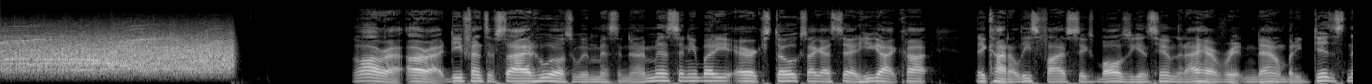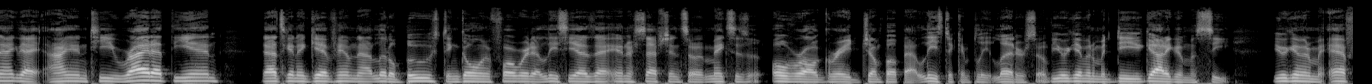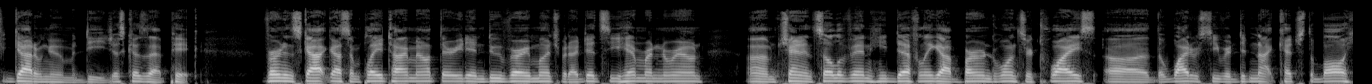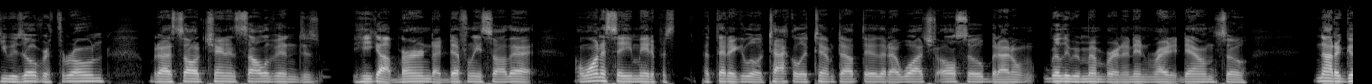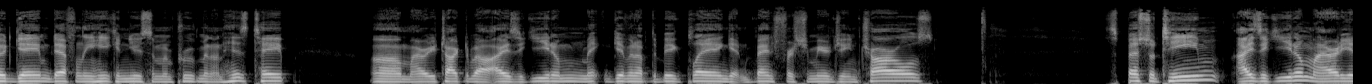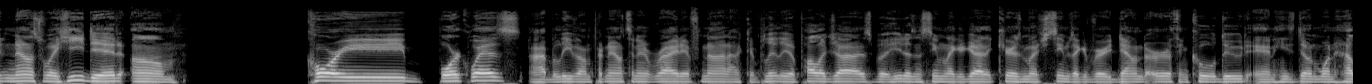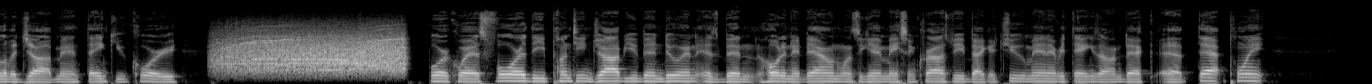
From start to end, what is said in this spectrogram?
All right, all right. Defensive side, who else are we missing? Did I miss anybody? Eric Stokes, like I said, he got caught. They caught at least five, six balls against him that I have written down, but he did snag that INT right at the end. That's going to give him that little boost, and going forward, at least he has that interception, so it makes his overall grade jump up at least a complete letter. So if you were giving him a D, you got to give him a C. If you were giving him an F, you got to give him a D just because of that pick. Vernon Scott got some play time out there. He didn't do very much, but I did see him running around. Um, Chandon Sullivan, he definitely got burned once or twice. Uh, the wide receiver did not catch the ball. He was overthrown, but I saw Chandon Sullivan just, he got burned. I definitely saw that. I want to say he made a pathetic little tackle attempt out there that I watched also, but I don't really remember and I didn't write it down. So, not a good game. Definitely he can use some improvement on his tape. Um, I already talked about Isaac Yiadom giving up the big play and getting benched for Shemar Jean Charles. Special team, Isaac Yiadom. I already announced what he did. Um, Corey Bojorquez, I believe I'm pronouncing it right. If not, I completely apologize, but he doesn't seem like a guy that cares much. Seems like a very down to earth and cool dude, and he's done one hell of a job, man. Thank you, Corey. Bojorquez for the punting job you've been doing has been holding it down once again. Mason Crosby back at you, man. Everything's on deck at that point.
